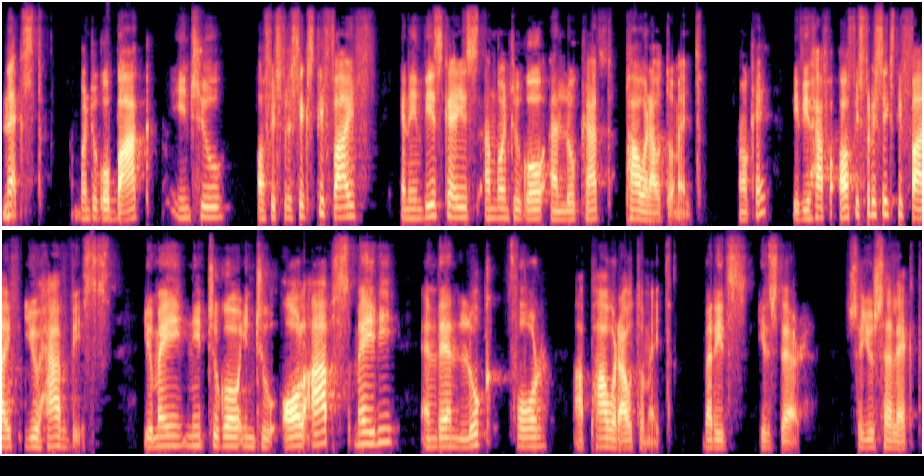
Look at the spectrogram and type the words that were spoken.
Next, I'm going to go back into Office 365. And in this case, I'm going to go and look at Power Automate. Okay. If you have Office 365, you have this. You may need to go into all apps maybe, and then look for a Power Automate, but it's, it's there. So you select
